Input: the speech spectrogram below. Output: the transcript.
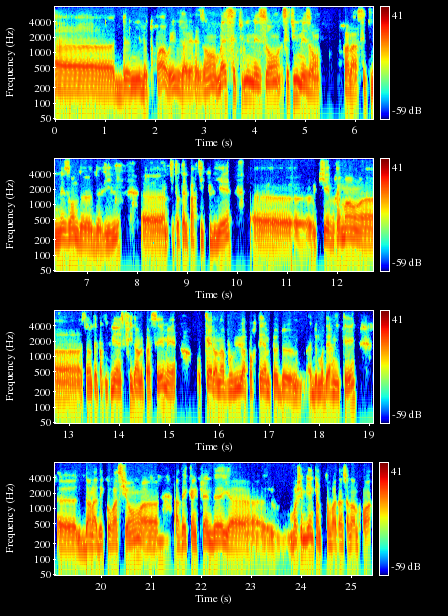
Euh, 2003, oui, vous avez raison. Mais c'est une maison, c'est une maison. Voilà, c'est une maison de, ville, euh, un petit hôtel particulier euh, qui est vraiment, euh, c'est un hôtel particulier inscrit dans le passé, mais auquel on a voulu apporter un peu de, de modernité euh, dans la décoration, euh, avec un clin d'œil. Euh, moi, j'aime bien quand on va dans un endroit,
